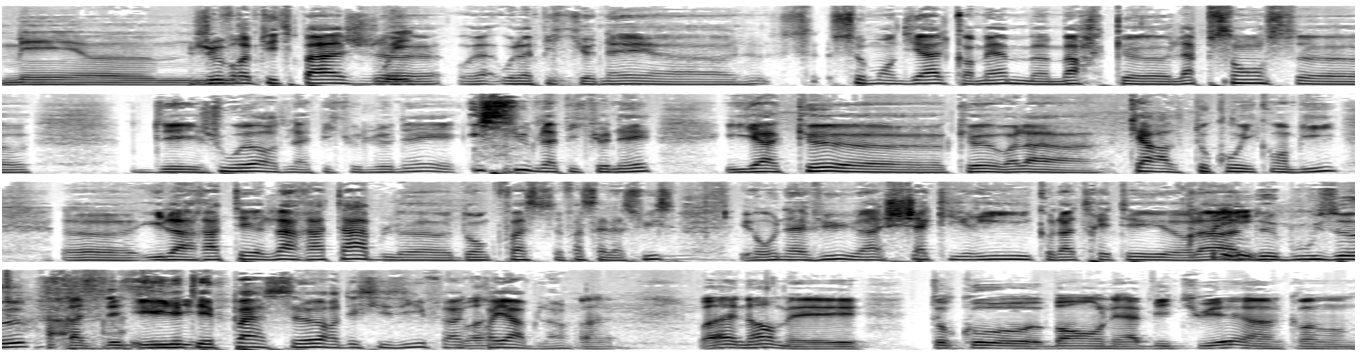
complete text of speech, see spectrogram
Mais euh, J'ouvre une petite page Oui. euh, Olympique Lyonnais. euh, ce- mondial, quand même, marque euh, l'absence euh, des joueurs de l'Olympique Lyonnais, issus de l'Olympique Lyonnais. Il y a que, euh, que voilà, Karl Toko Ikambi. Euh, il a raté l'inratable euh, donc face, face à la Suisse. Et on a vu un Shakiri qu'on a traité là, Oui. de bouseux. Passe Et il était passeur décisif, incroyable. hein. Ouais. Ouais, non, mais Toko, bon, on est habitué hein, quand.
